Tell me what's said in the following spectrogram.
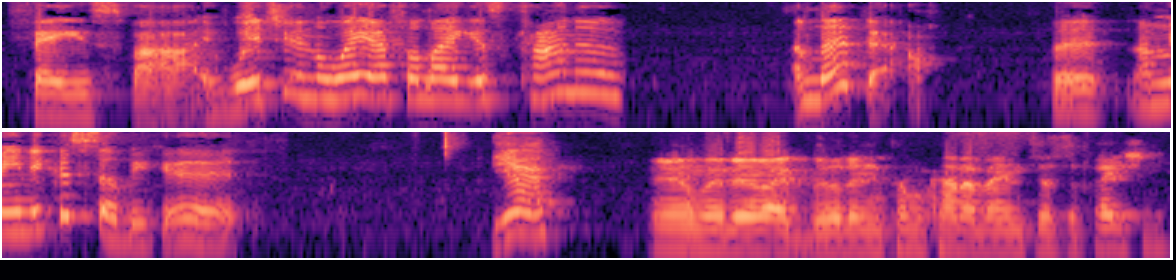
phase five, which in a way I feel like is kind of a letdown. But I mean, it could still be good. Yeah, And know, they're like building some kind of anticipation,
